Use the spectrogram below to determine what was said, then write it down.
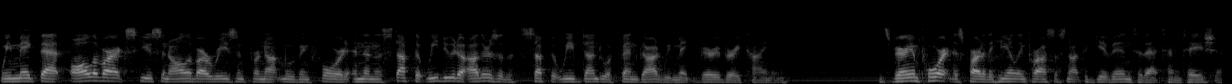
we make that all of our excuse and all of our reason for not moving forward. And then the stuff that we do to others or the stuff that we've done to offend God, we make very, very tiny. It's very important as part of the healing process not to give in to that temptation.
